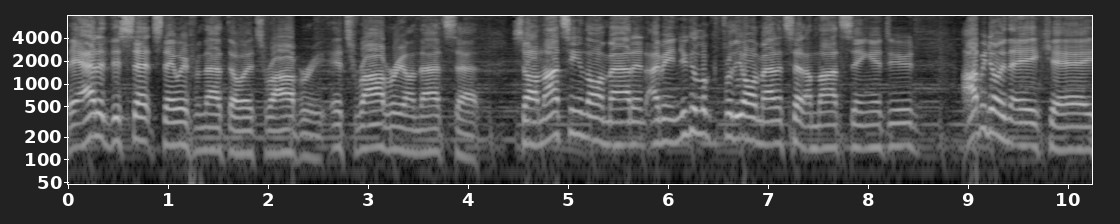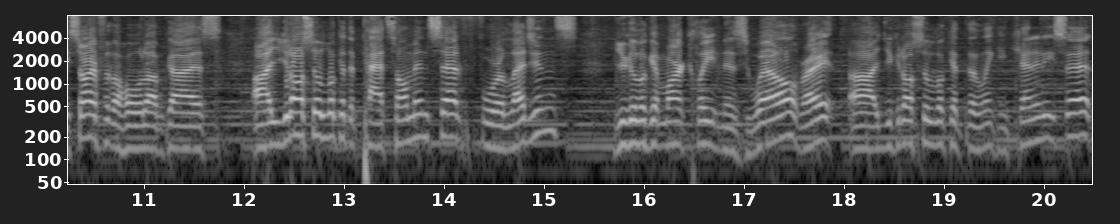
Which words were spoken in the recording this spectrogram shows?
They added this set. Stay away from that, though. It's robbery. It's robbery on that set. So I'm not seeing the All Madden. I mean, you can look for the All Madden set. I'm not seeing it, dude. I'll be doing the AK. Sorry for the hold up, guys. Uh, you can also look at the Pat Tillman set for Legends. You can look at Mark Clayton as well, right? Uh, you can also look at the Lincoln Kennedy set.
